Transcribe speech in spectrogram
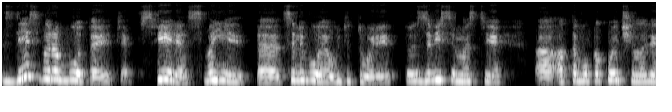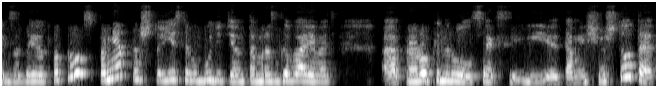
Здесь вы работаете в сфере своей э, целевой аудитории, то есть в зависимости э, от того, какой человек задает вопрос, понятно, что если вы будете там разговаривать э, про рок-н-ролл, секс и там еще что-то,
